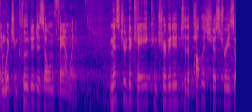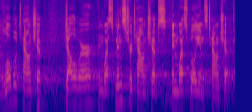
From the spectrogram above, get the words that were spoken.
and which included his own family. Mr. Decay contributed to the published histories of Lobo Township, Delaware and Westminster Townships, and West Williams Township.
